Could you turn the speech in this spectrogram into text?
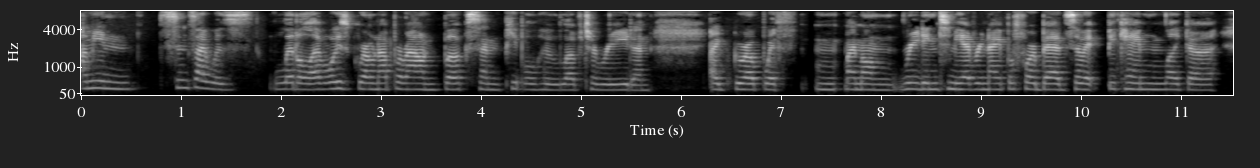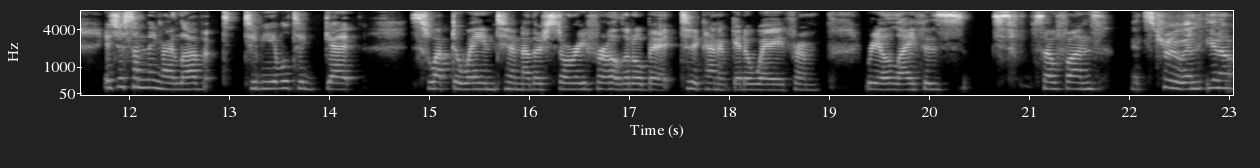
I mean, since I was little, I've always grown up around books and people who love to read and I grew up with my mom reading to me every night before bed, so it became like a it's just something I love t- to be able to get swept away into another story for a little bit to kind of get away from real life is so fun. It's true. And, you know,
